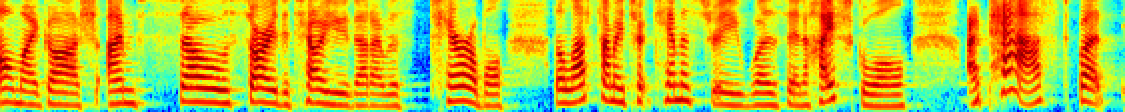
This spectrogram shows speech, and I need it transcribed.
Oh my gosh, I'm so sorry to tell you that I was terrible. The last time I took chemistry was in high school. I passed, but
